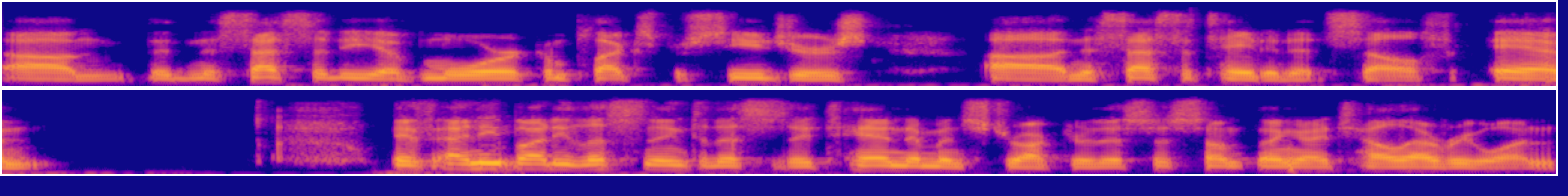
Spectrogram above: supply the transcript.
um, the necessity of more complex procedures uh, necessitated itself. And if anybody listening to this is a tandem instructor, this is something I tell everyone.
